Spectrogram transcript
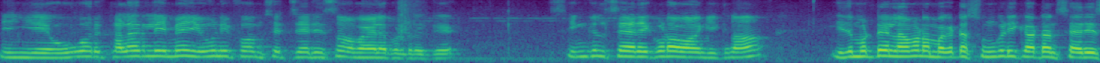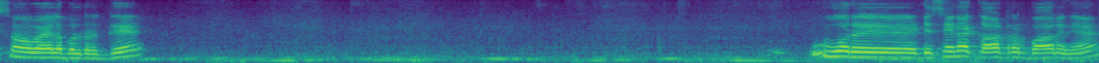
நீங்கள் ஒவ்வொரு கலர்லேயுமே யூனிஃபார்ம் செட் சேரீஸும் அவைலபிள் இருக்குது சிங்கிள் சேரீ கூட வாங்கிக்கலாம். இது மட்டும் இல்லாமல் நம்மக்கிட்ட சுங்குடி காட்டன் சேரீஸும் அவைலபிள் இருக்குது ஒவ்வொரு டிசைனாக காட்டுறேன் பாருங்கள்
